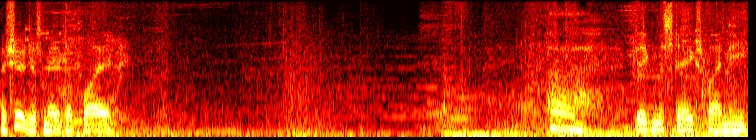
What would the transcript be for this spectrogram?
I should have just made the play. Big mistakes by me.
